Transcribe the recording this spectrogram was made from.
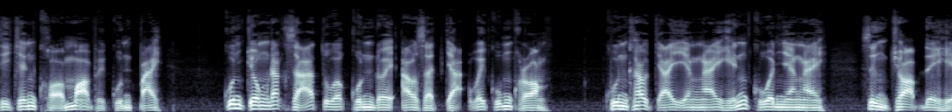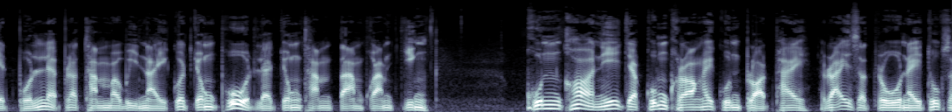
ที่ฉันขอมอบให้คุณไป คุณจงรักษาตัวคุณโดยเอาสัจจะไว้คุ้มครอง คุณเข้าใจยังไงเห็นควรยังไง ซึ่งชอบด้วยเหตุผลและพระธรรมวินัยก็จงพูดและจงทำตามความจริง คุณข้อนี้จะคุ้มครองให้คุณปลอดภัย ไร้ศัตรูในทุกส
